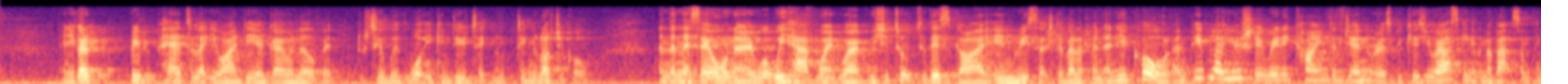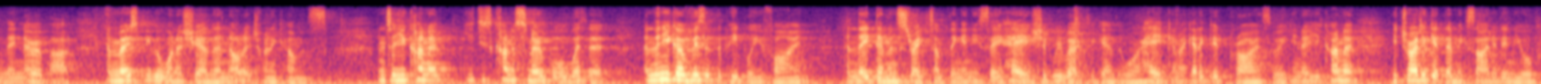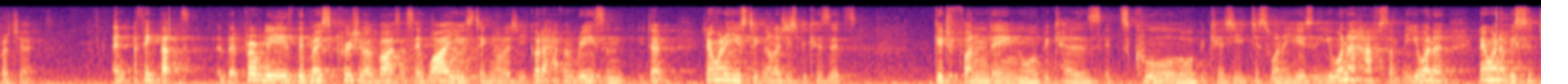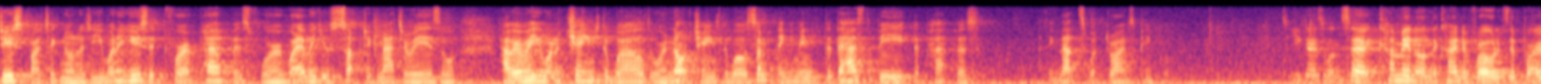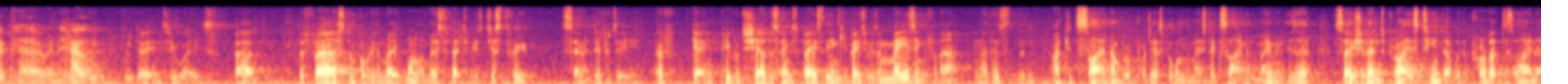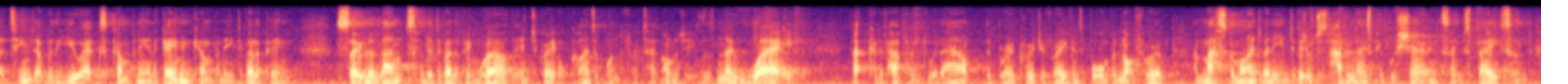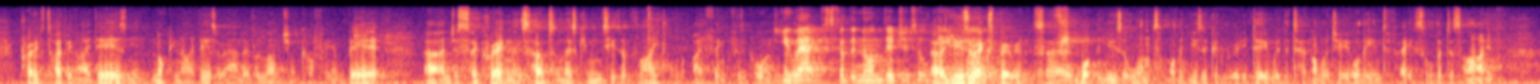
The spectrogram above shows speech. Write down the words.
And you've got to be prepared to let your idea go a little bit to, with what you can do techno technological. And then they say, oh no, what we have won't work. We should talk to this guy in research development. And you call, and people are usually really kind and generous because you're asking them about something they know about. And most people want to share their knowledge when it comes. And so you kind of, you just kind of snowball with it. And then you go visit the people you find, and they demonstrate something, and you say, hey, should we work together? Or, hey, can I get a good prize? Or, you know, you kind of, you try to get them excited in your project. And I think that's, that probably is the most crucial advice I say, why use technology? You've got to have a reason. You don't, you don't want to use technologies because it's good funding or because it's cool or because you just want to use it. You want to have something, you, want to, you don't want to be seduced by technology. You want to use it for a purpose, for whatever your subject matter is or however you want to change the world or not change the world, something. I mean, that there has to be a purpose. I think that's what drives people. Do you guys want to come in on the kind of role of the broker and we, how? We, we, do it in two ways. Um, the first, and probably the one of the most effective, is just through serendipity of getting people to share the same space. The incubator is amazing for that. You know, there's the, I could cite a number of projects, but one of the most exciting at the moment is a social enterprise teamed up with a product designer, teamed up with a UX company and a gaming company developing solar lamps for the developing world that integrate all kinds of wonderful technologies. There's no way that could have happened without the brokerage of Ravensbourne, but not through a, a mastermind of any individual, just having those people sharing the same space and prototyping ideas and knocking ideas around over lunch and coffee and beer. Uh, and just so creating those hubs and those communities are vital, I think, physical ones. And- UX for the non-digital uh, people? user experience, uh, what the user wants and what the user could really do with the technology or the interface or the design.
